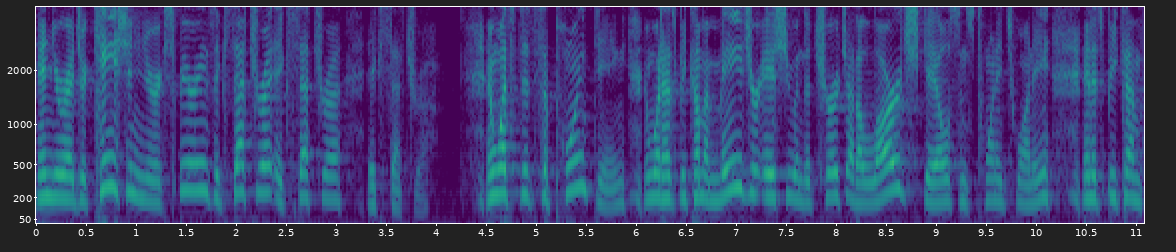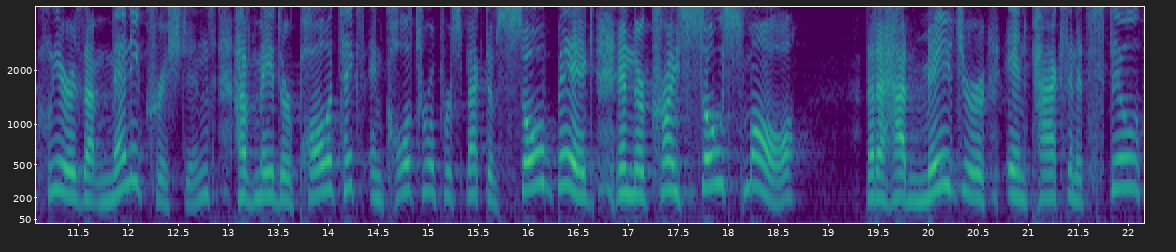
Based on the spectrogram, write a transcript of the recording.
in your education, in your experience, etc., etc., etc. And what's disappointing and what has become a major issue in the church at a large scale since 2020, and it's become clear, is that many Christians have made their politics and cultural perspective so big and their Christ so small that it had major impacts, and it's still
